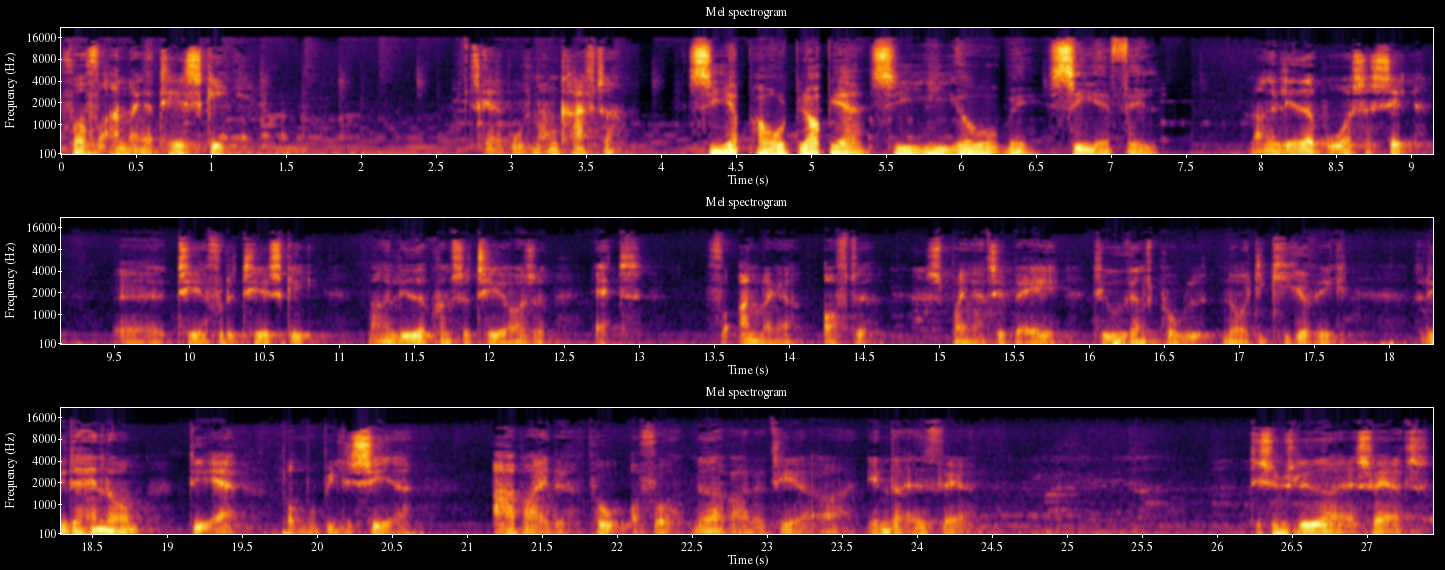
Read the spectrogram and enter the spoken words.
For forandringer til at ske, skal der bruges mange kræfter, siger Paul Blåbjerg, CEO ved CFL. Mange ledere bruger sig selv øh, til at få det til at ske. Mange ledere konstaterer også, at forandringer ofte springer tilbage til udgangspunktet, når de kigger væk. Så det, det handler om, det er at mobilisere arbejde på at få medarbejdere til at ændre adfærd. Det synes ledere er svært.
